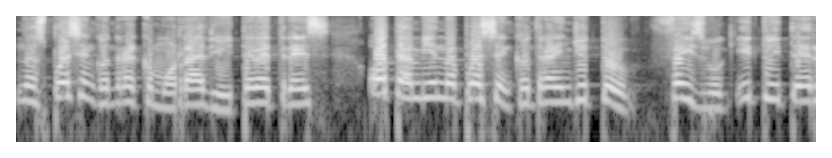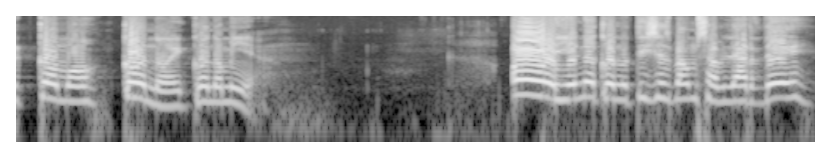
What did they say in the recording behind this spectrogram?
nos puedes encontrar como Radio y TV3 o también me puedes encontrar en YouTube, Facebook y Twitter como Cono Economía. Hoy en Eco Noticias vamos a hablar de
